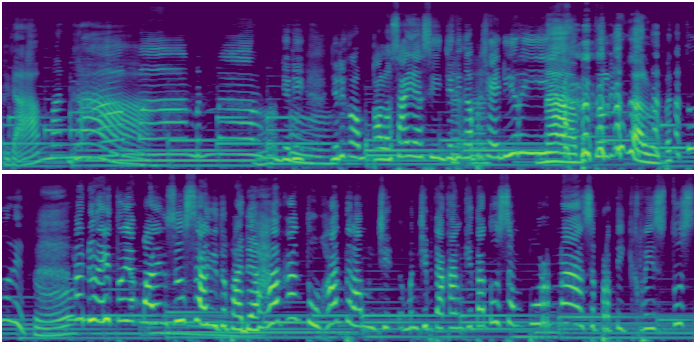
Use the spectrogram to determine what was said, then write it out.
Tidak aman lah. aman, benar. Jadi jadi kalau kalau saya sih jadi nggak Heeh. percaya diri. Nah, betul juga loh, betul itu. Aduh itu yang paling susah gitu Padahal kan Tuhan telah menci- menciptakan kita tuh sempurna Seperti Kristus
